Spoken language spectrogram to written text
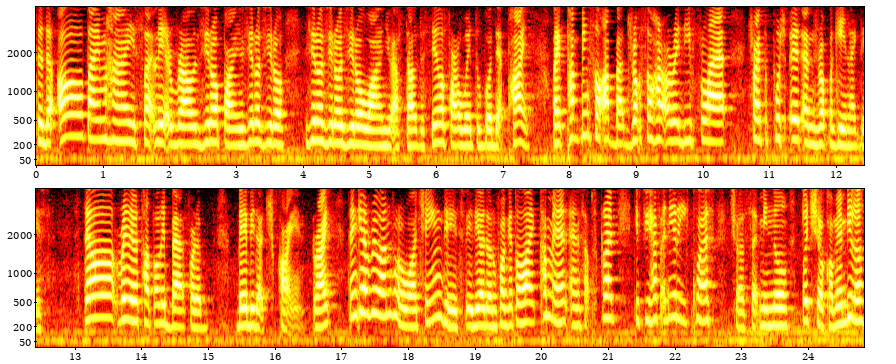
to the all-time high is slightly around 0 0.000001 US dollar still far away to go that point. Like pumping so up but drop so hard already flat try to push it and drop again like this. Still really totally bad for the baby Dogecoin right? Thank you everyone for watching this video. Don't forget to like comment and subscribe. If you have any requests just let me know. Put your comment below.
